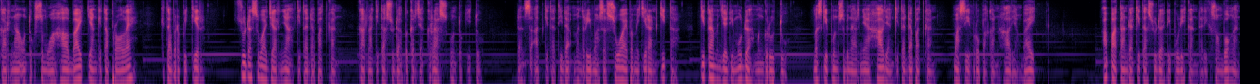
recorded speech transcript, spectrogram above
karena untuk semua hal baik yang kita peroleh, kita berpikir sudah sewajarnya kita dapatkan karena kita sudah bekerja keras untuk itu. Dan saat kita tidak menerima sesuai pemikiran kita, kita menjadi mudah menggerutu, meskipun sebenarnya hal yang kita dapatkan masih merupakan hal yang baik. Apa tanda kita sudah dipulihkan dari kesombongan?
